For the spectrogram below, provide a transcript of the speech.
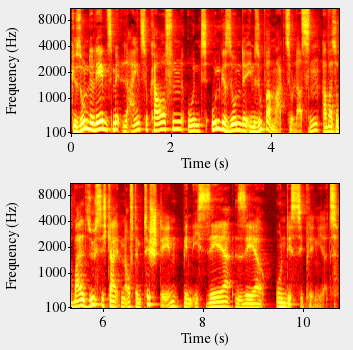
gesunde Lebensmittel einzukaufen und ungesunde im Supermarkt zu lassen. Aber sobald Süßigkeiten auf dem Tisch stehen, bin ich sehr, sehr undiszipliniert.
